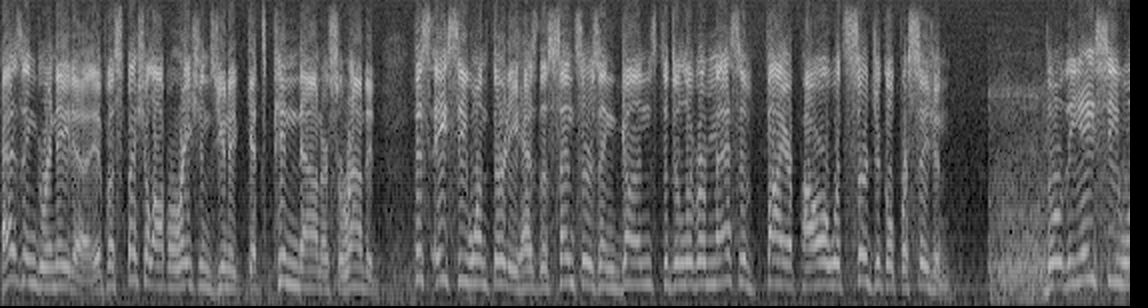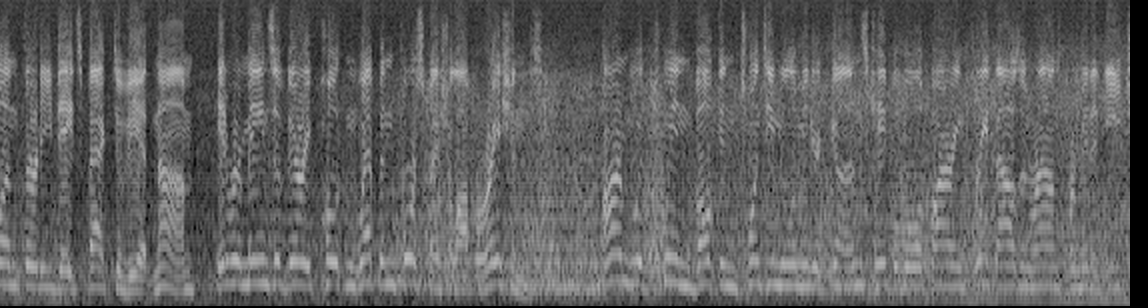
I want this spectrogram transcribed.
As in Grenada, if a special operations unit gets pinned down or surrounded, this AC-130 has the sensors and guns to deliver massive firepower with surgical precision. Though the AC-130 dates back to Vietnam, it remains a very potent weapon for special operations. Armed with twin Vulcan 20-millimeter guns capable of firing 3,000 rounds per minute each,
